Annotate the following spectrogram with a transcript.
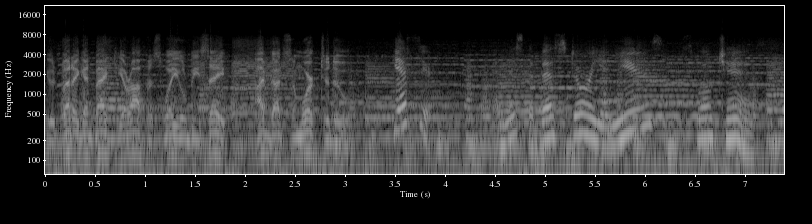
You'd better get back to your office where you'll be safe. I've got some work to do. Yes, sir. And this the best story in years? Swell chance.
